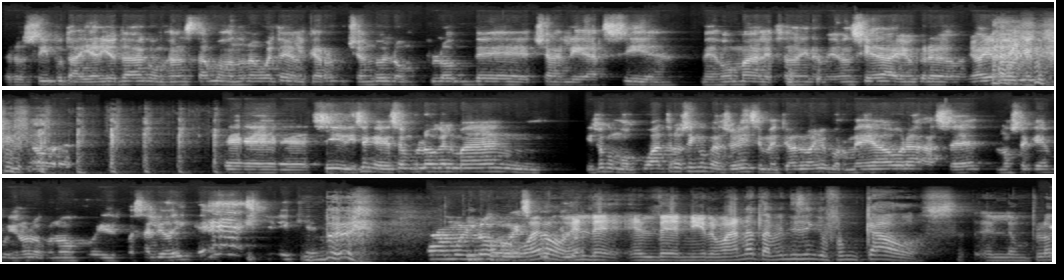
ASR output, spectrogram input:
pero sí, puta, ayer yo estaba con Hans, estábamos dando una vuelta en el carro escuchando el unplug de Charlie García. Me dejó mal esa vaina, me dio ansiedad, yo creo. Yo ayer no. Eh, sí, dicen que en ese unplug el man hizo como cuatro o cinco canciones y se metió al baño por media hora a hacer no sé qué, porque yo no lo conozco, y después salió ahí, ¡eh! Estaba muy loco. Eso, bueno, el de, el de Nirvana también dicen que fue un caos. El unplug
